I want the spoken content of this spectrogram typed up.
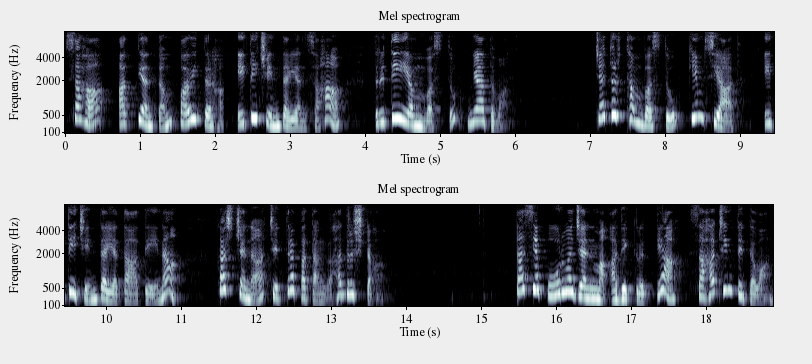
सः अत्यन्तं पवित्रः इति चिन्तयन् सः तृतीयं वस्तु ज्ञातवान्। चतुर्थं वस्तु किं स्यात् इति चिन्तयता तेन कश्चन चित्रपतङ्गः दृष्टः तस्य पूर्वजन्म अधिकृत्य सः चिन्तितवान्।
